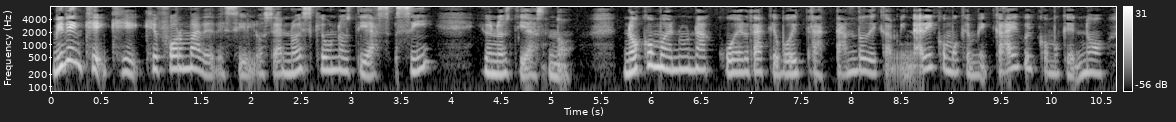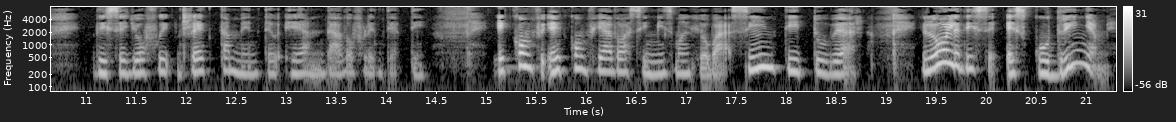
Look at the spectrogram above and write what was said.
Miren qué, qué, qué forma de decirlo. O sea, no es que unos días sí y unos días no. No como en una cuerda que voy tratando de caminar y como que me caigo y como que no. Dice, yo fui rectamente, he andado frente a ti. He, confiado a sí mismo en Jehová sin titubear. Y luego le dice, escudriñame,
